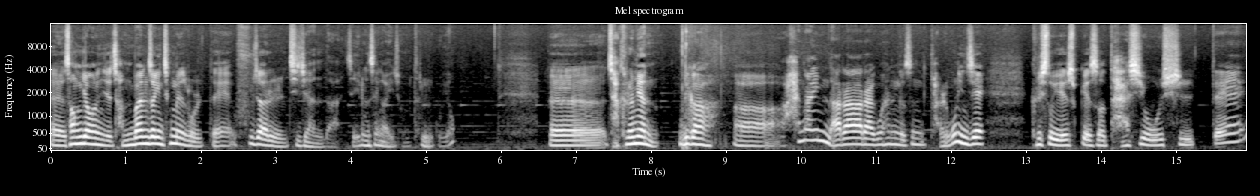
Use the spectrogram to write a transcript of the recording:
에, 성경은 이제 전반적인 측면에서 볼 때 후자를 지지한다 이런 생각이 좀 들고요. 에, 자 그러면 우리가 어, 하나님 나라라고 하는 것은 결국은 이제 그리스도 예수께서 다시 오실 때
